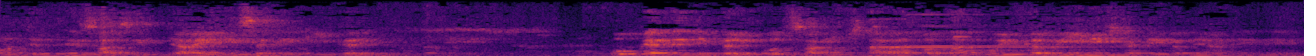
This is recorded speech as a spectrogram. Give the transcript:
ਹੁਣ ਜਿੱਥੇ ਅਸੀਂ ਜਾ ਹੀ ਨਹੀਂ ਸਕੇ ਕੀ ਕਰੀਏ? ਉਹ ਕਹਿੰਦੇ ਜੀ ਬਿਲਕੁਲ ਸਾਨੂੰ ਸਾਰਾ ਪਤਾ ਕੋਈ ਕਮੀ ਨਹੀਂ ਛੱਡੀ ਲੁਧਿਆਣੇ ਨੇ।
